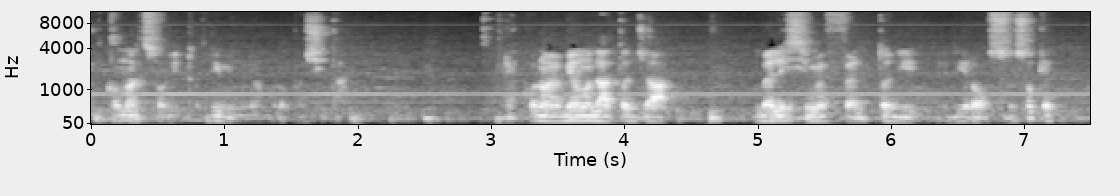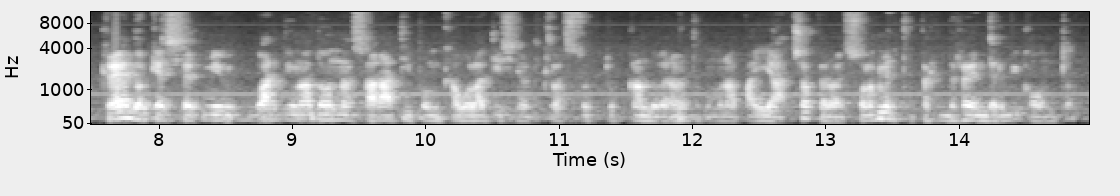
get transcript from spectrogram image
e come al solito diminuiamo l'opacità. Ecco, noi abbiamo dato già un bellissimo effetto di di rosso. So che credo che se mi guardi una donna sarà tipo incavolatissima perché la sto toccando veramente come una pagliaccia, però è solamente per rendervi conto.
